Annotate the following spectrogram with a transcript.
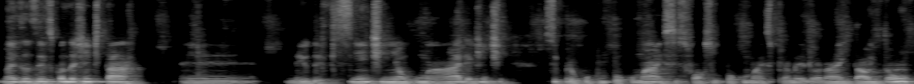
mas às vezes quando a gente está é, meio deficiente em alguma área, a gente se preocupa um pouco mais, se esforça um pouco mais para melhorar e tal. Então,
